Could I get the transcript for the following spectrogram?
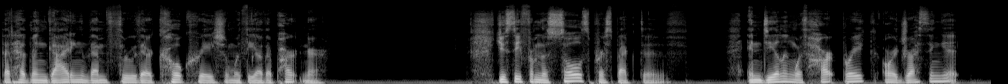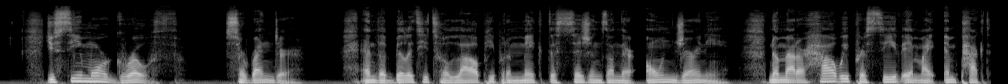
that had been guiding them through their co creation with the other partner. You see, from the soul's perspective, in dealing with heartbreak or addressing it, you see more growth, surrender, and the ability to allow people to make decisions on their own journey, no matter how we perceive it might impact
